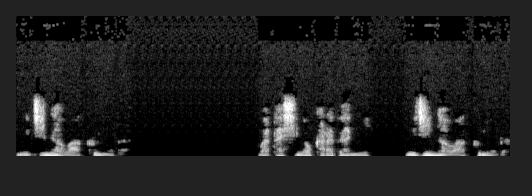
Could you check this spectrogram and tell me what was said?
な。うじが湧くのだ。私の体にうじが湧くのだ。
